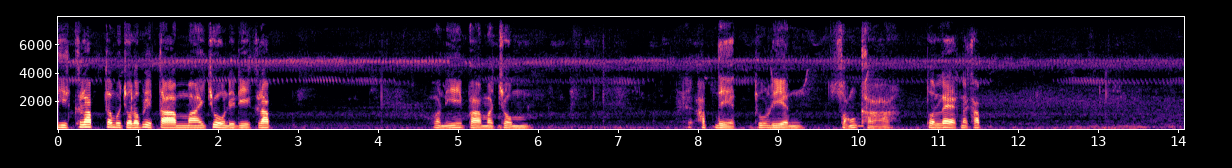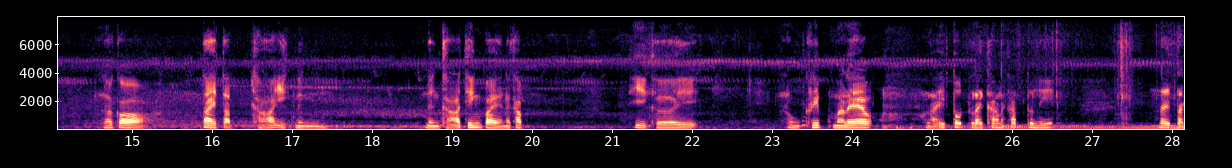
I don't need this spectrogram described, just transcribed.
ดีครับท่านผู้ชมเราติดตามมาช่วงดีๆครับ วันนี้พามาชม อัปเดตทุเรียนสองขาต้นแรกนะครับ แล้วก็ได้ตัดขาอีกหนึ่งหนึ่งขาทิ้งไปนะครับ ที่เคยลงคลิปมาแล้ว หลายต้นหลายครั้งนะครับต้นนี้ได้ตัด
